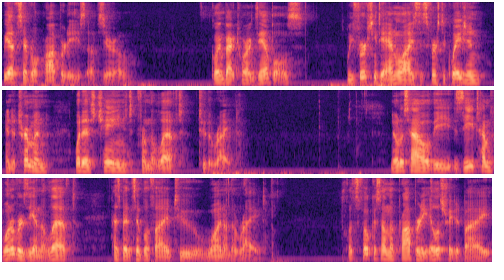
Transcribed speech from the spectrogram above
we have several properties of zero. Going back to our examples, we first need to analyze this first equation and determine what has changed from the left to the right. Notice how the z times 1 over z on the left has been simplified to 1 on the right. Let's focus on the property illustrated by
